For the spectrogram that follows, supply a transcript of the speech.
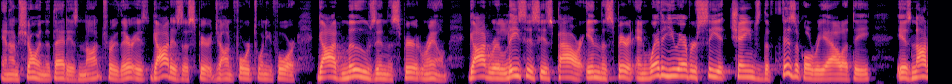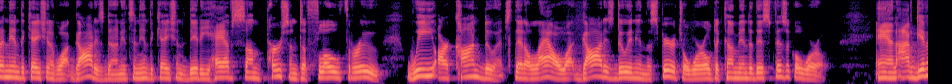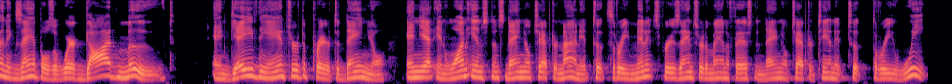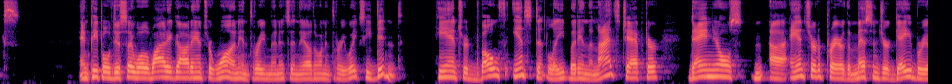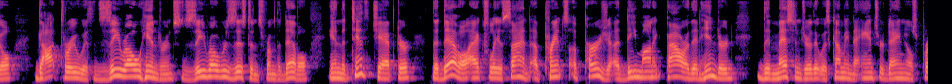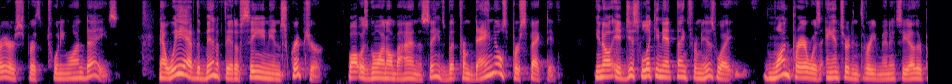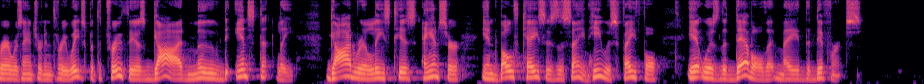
And I'm showing that that is not true. There is, God is a spirit, John 4, 24. God moves in the spirit realm. God releases His power in the spirit. And whether you ever see it change the physical reality is not an indication of what God has done. It's an indication did He have some person to flow through. We are conduits that allow what God is doing in the spiritual world to come into this physical world. And I've given examples of where God moved and gave the answer to prayer to Daniel. And yet in one instance, Daniel chapter 9, it took three minutes for his answer to manifest. In Daniel chapter 10, it took three weeks. And people just say, well, why did God answer one in three minutes and the other one in three weeks? He didn't. He answered both instantly, but in the ninth chapter, Daniel's uh, answer to prayer, the messenger Gabriel got through with zero hindrance, zero resistance from the devil. In the 10th chapter, the devil actually assigned a prince of Persia, a demonic power that hindered the messenger that was coming to answer Daniel's prayers for 21 days. Now we have the benefit of seeing in scripture what was going on behind the scenes, but from Daniel's perspective, you know, it just looking at things from his way, one prayer was answered in three minutes, the other prayer was answered in three weeks, but the truth is God moved instantly. God released His answer in both cases the same. He was faithful. It was the devil that made the difference.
